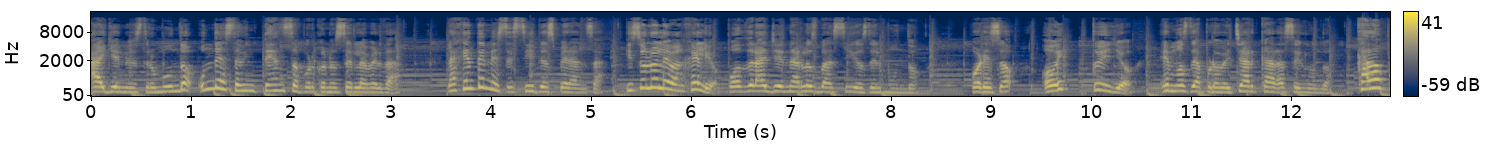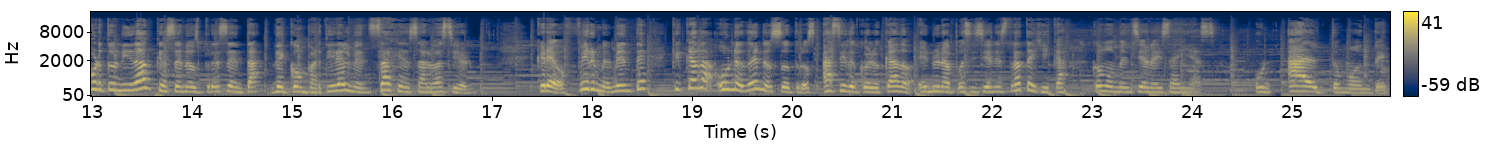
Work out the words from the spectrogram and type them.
Hay en nuestro mundo un deseo intenso por conocer la verdad. La gente necesita esperanza y solo el Evangelio podrá llenar los vacíos del mundo. Por eso, hoy tú y yo hemos de aprovechar cada segundo, cada oportunidad que se nos presenta de compartir el mensaje de salvación. Creo firmemente que cada uno de nosotros ha sido colocado en una posición estratégica, como menciona Isaías, un alto monte.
